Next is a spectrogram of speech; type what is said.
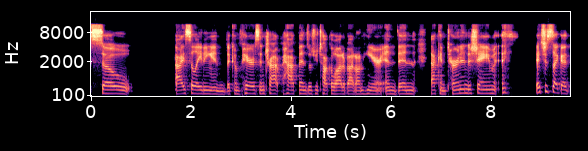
so isolating and the comparison trap happens, which we talk a lot about on here, and then that can turn into shame. it's just like a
